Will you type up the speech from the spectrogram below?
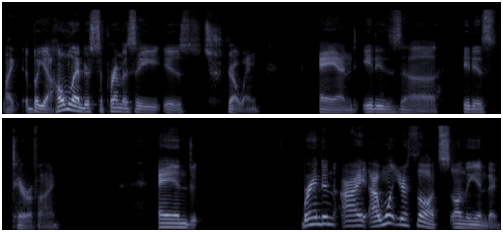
like, but yeah, Homelander's supremacy is showing, and it is uh it is terrifying. And Brandon, I I want your thoughts on the ending.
